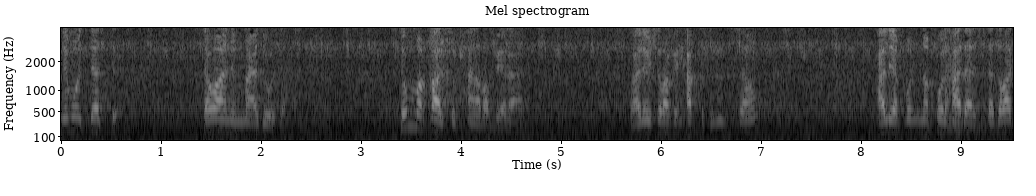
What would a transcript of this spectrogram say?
لمدة ثوان معدودة. ثم قال سبحان ربي الأعلى. فهل يشرع في حق سجود السهو هل يقول نقول هذا استدراك؟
